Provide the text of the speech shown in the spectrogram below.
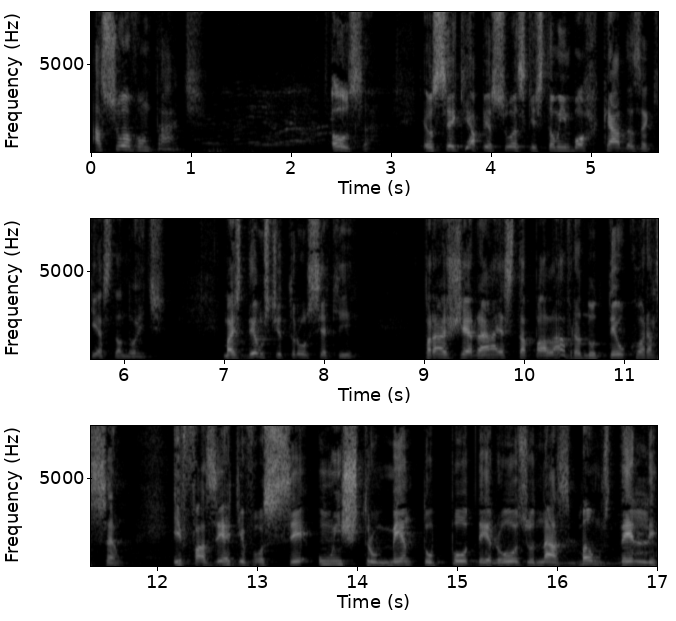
a sua vontade. Ouça, eu sei que há pessoas que estão emborcadas aqui esta noite, mas Deus te trouxe aqui para gerar esta palavra no teu coração e fazer de você um instrumento poderoso nas mãos dele,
